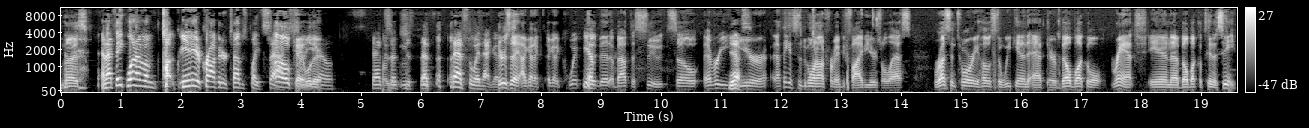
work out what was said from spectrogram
nice. And I think one of them, either Crockett or Tubbs, played sax. Oh, okay, so, well, you there- know, that's that's just that's that's the way that goes. Here's a I got a I got a quick Yep. tidbit about the suit. So every Yes. year, I think this has been going on for maybe five years or less. Russ and Tori host a weekend at their Bell Buckle Ranch in uh, Bell Buckle, Tennessee.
